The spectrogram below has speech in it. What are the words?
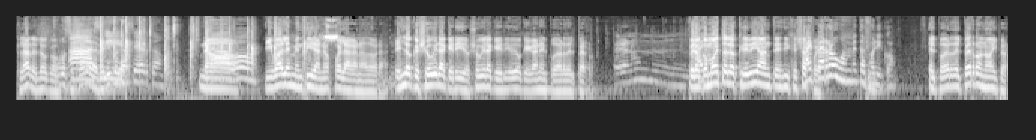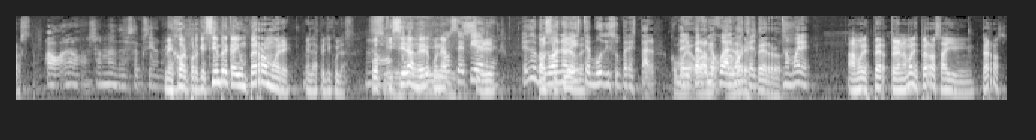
Claro, loco. ¿Cómo se llama Ah, la sí, es cierto. No, Bravo. igual es mentira, no fue la ganadora. Es lo que yo hubiera querido. Yo hubiera querido que gane el poder del perro. Pero en un... Pero como esto lo escribí antes, dije ya ¿hay fue. perros o es metafórico? El poder del perro no hay perros. Oh, no, ya me decepciona. Mejor, porque siempre que hay un perro muere en las películas. Vos No. quisieras ver una. O se pierde. Sí. Eso O porque vos no pierde. viste Buddy Superstar. Como del perro que juega al Amores básquet. Perros. No muere. Amores perros. Pero en Amores Perros hay perros.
